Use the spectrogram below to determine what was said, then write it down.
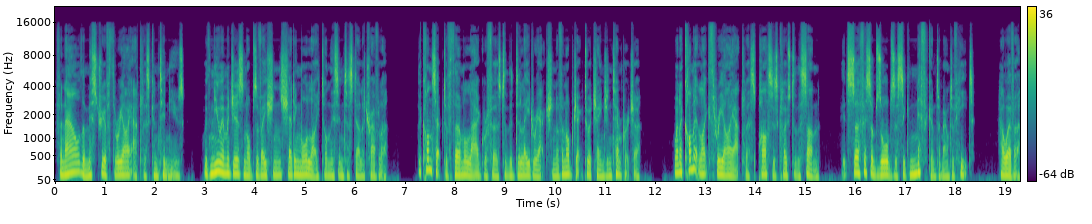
For now, the mystery of 3I Atlas continues, with new images and observations shedding more light on this interstellar traveller. The concept of thermal lag refers to the delayed reaction of an object to a change in temperature. When a comet like 3I Atlas passes close to the Sun, its surface absorbs a significant amount of heat. However,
